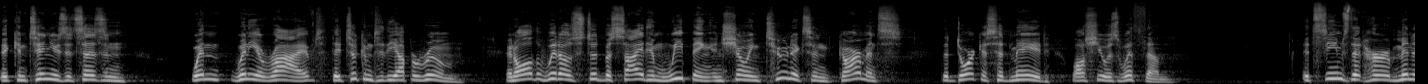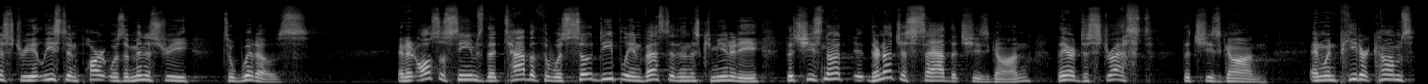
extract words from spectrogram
It continues, it says, and when, when he arrived, they took him to the upper room, and all the widows stood beside him, weeping and showing tunics and garments that Dorcas had made while she was with them. It seems that her ministry, at least in part, was a ministry to widows. And it also seems that Tabitha was so deeply invested in this community that she's not, they're not just sad that she's gone, they are distressed that she's gone. And when Peter comes,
